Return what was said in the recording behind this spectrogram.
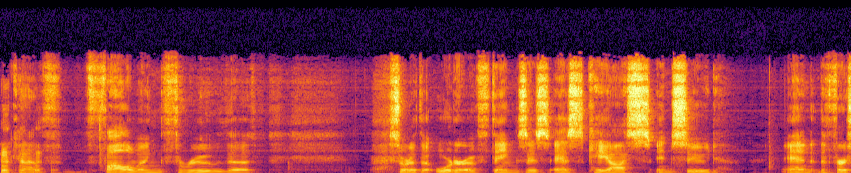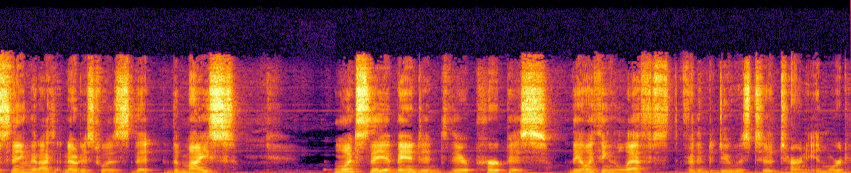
and kind of following through the sort of the order of things as as chaos ensued. And the first thing that I noticed was that the mice, once they abandoned their purpose, the only thing left for them to do was to turn inward.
